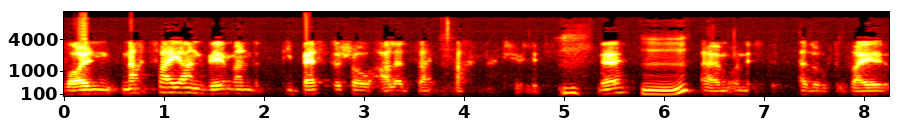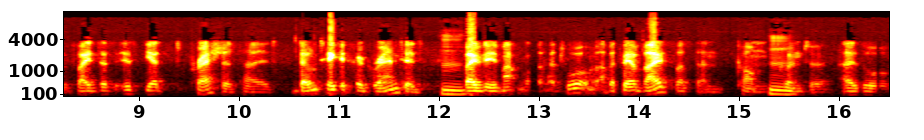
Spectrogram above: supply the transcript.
wollen, nach zwei Jahren will man die beste Show aller Zeiten machen, natürlich. Ne? Mhm. Ähm, und ich, also weil weil das ist jetzt precious halt. Don't take it for granted, weil wir machen unsere Tour, aber wer weiß, was dann kommen könnte. Also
